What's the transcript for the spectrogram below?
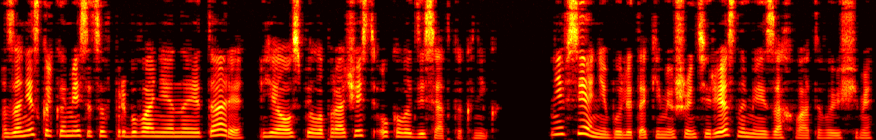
За несколько месяцев пребывания на Этаре я успела прочесть около десятка книг. Не все они были такими уж интересными и захватывающими.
